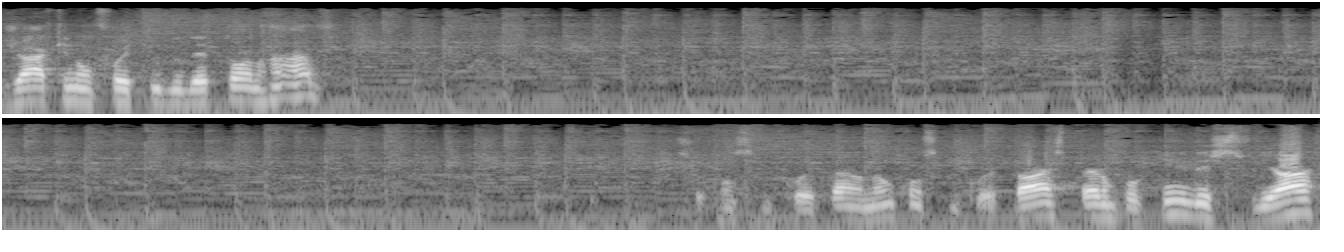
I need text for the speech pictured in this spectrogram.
Já que não foi tudo detonado, cortar, eu não consegui cortar, espera um pouquinho, deixa esfriar.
